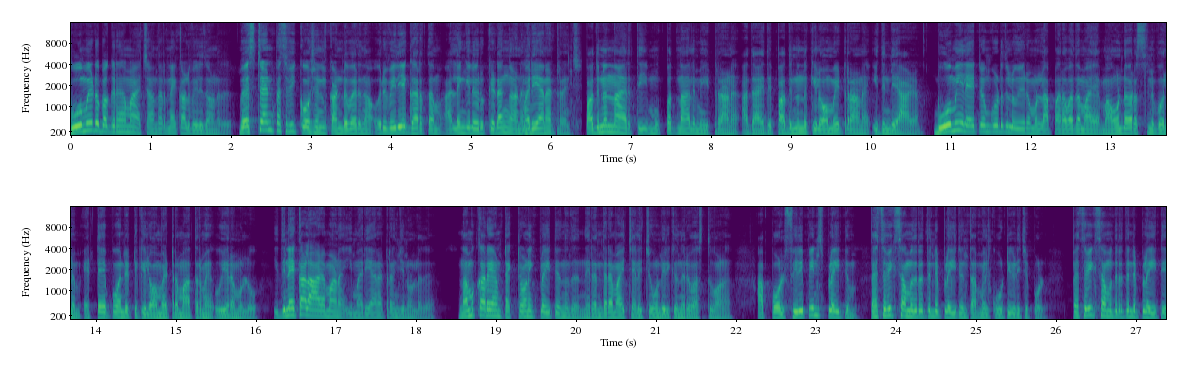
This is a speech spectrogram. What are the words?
ഭൂമിയുടെ ഉപഗ്രഹമായ ചന്ദ്രനേക്കാൾ വലുതാണിത്. വെസ്റ്റേൺ പസഫിക് ഓഷനിൽ കണ്ടുവരുന്ന ഒരു വലിയ ഗർത്തം അല്ലെങ്കിൽ ഒരു കിടങ്ങാണ് മരിയാന ട്രെഞ്ച് പതിനൊന്നായിരത്തി മുപ്പത്തിനാല് മീറ്റർ ആണ് അതായത് പതിനൊന്ന് കിലോമീറ്റർ ആണ് ഇതിന്റെ ആഴം. ഭൂമിയിൽ ഏറ്റവും കൂടുതൽ ഉയരമുള്ള പർവതമായ മൗണ്ട് എവറസ്റ്റിന് പോലും എട്ട് പോയിന്റ് എട്ട് കിലോമീറ്റർ മാത്രമേ ഉയരമുള്ളൂ. ഇതിനേക്കാൾ ആഴമാണ് ഈ മരിയാന ട്രെഞ്ചിനുള്ളത് നമുക്കറിയാം ടെക്ടോണിക് പ്ലേറ്റ് എന്നത് നിരന്തരമായി ചലിച്ചുകൊണ്ടിരിക്കുന്ന ഒരു വസ്തുവാണ്. അപ്പോൾ ഫിലിപ്പീൻസ് പ്ലേറ്റും പസഫിക് സമുദ്രത്തിന്റെ പ്ലേറ്റും തമ്മിൽ കൂട്ടിയിടിച്ചപ്പോൾ പസഫിക് സമുദ്രത്തിന്റെ പ്ലേറ്റ്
